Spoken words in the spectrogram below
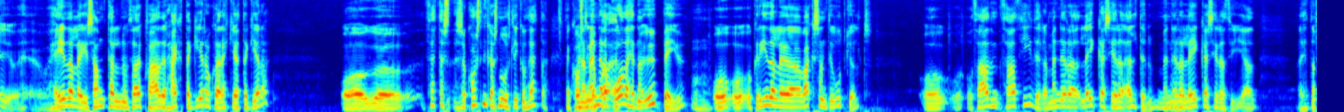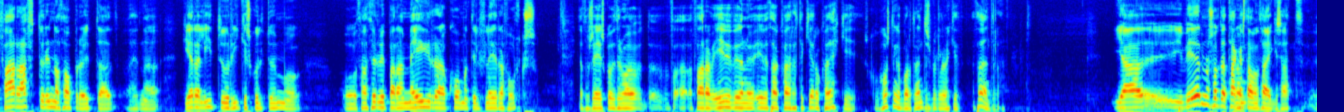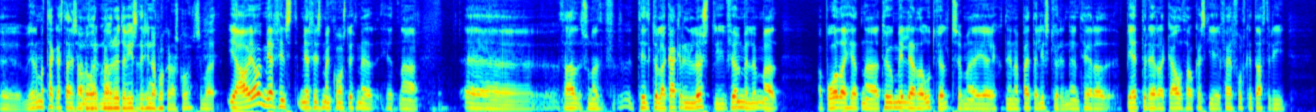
heiðarlega í samtalinu um það hvað er hægt að gera og hvað er ekki hægt að gera og uh, þetta, þessar kostningar snúðust líka um þetta en menn er að bóða hérna uppeyju uh mhm. -huh. og, og, og gríðarlega vaksandi útgjöld og það, það þýðir að menn er að leika sér að eldinum, menn er að mhm. leika sér að því að, að hérna, fara aftur inn á þá braut að, að hérna, gera lítið ríkiskuldum og og það þurfi bara meira að koma til fleira fólks. Já, þú segir sko við þurfum að fara af yfirviðinu yfir það hvað er hægt að gera og hvað ekki. Sko kostningaborðun endurspeglar ekki það endilega. Já, við erum nú svolítið að takast á um það ekki satt? Uh, við erum að takast aðeins á um það Nú er auðvitað að vísa til hínar flokkana sko Já, já, mér finnst, mér finnst menn komast upp með hérna uh, það svona tiltöla gaggrinni löst í fjölmjölum að að bóða hérna 20 miljardar útgjöld sem að ég einhvern veginn að bæta lífskjörin en þegar að betur er að gáð þá kannski fær fólk þetta aftur í,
